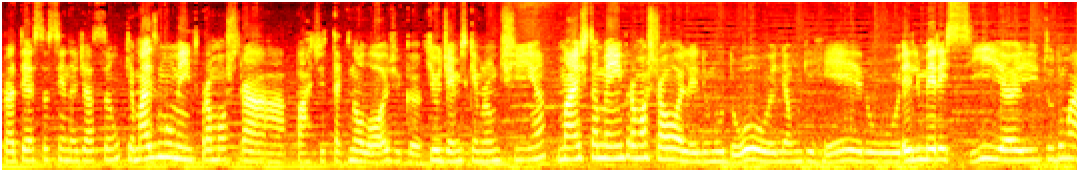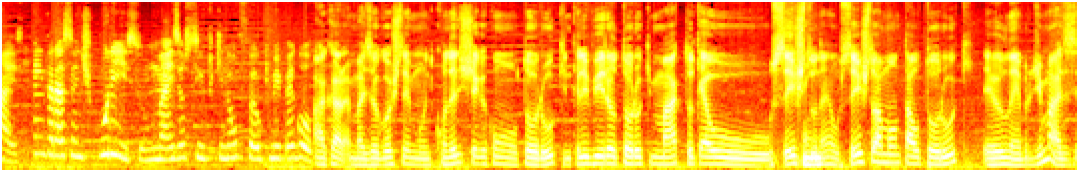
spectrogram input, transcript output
pra ter essa cena de ação, que é mais um momento pra mostrar a parte tecnológica que o James Cameron tinha, mas também pra mostrar, olha, ele mudou, ele é um guerreiro, ele merecia e tudo mais. É interessante por isso, mas eu sinto que não foi o que me pegou. Ah, cara, mas eu gostei muito. Quando ele chega com o Toruk, que ele vira o Toruk Macto, que é o sexto, Sim. né? O sexto a montar o Toruk, eu lembro demais.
